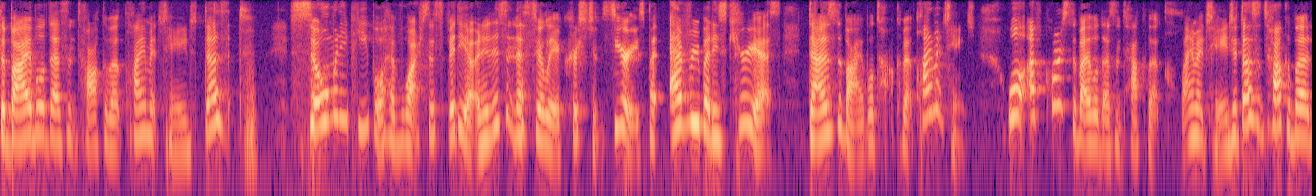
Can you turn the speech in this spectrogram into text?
the Bible doesn't talk about climate change, does it? So many people have watched this video, and it isn't necessarily a Christian series, but everybody's curious. Does the Bible talk about climate change? Well, of course, the Bible doesn't talk about climate change. It doesn't talk about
